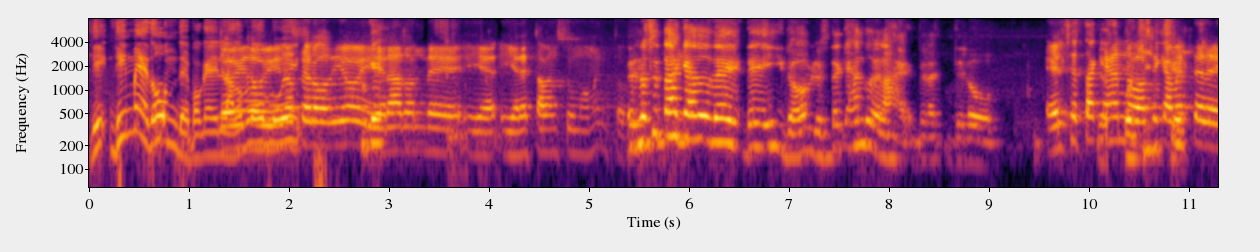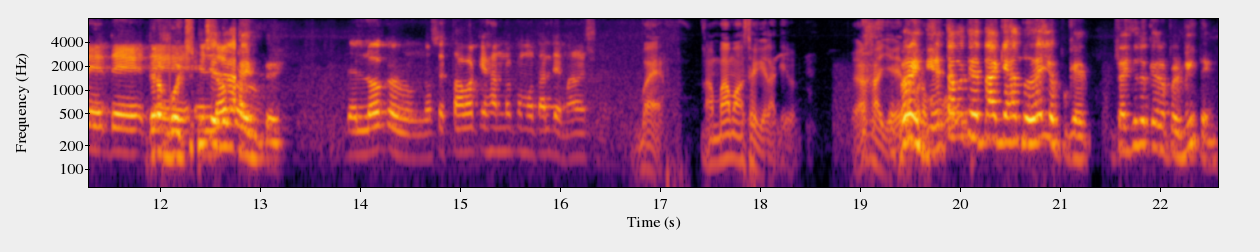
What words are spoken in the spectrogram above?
Di- dime dónde, porque la no WWE se lo dio y Porque- era donde y él, y él estaba en su momento. Pero no se está quejando de, de IW, se está quejando de, la, de, la- de, lo- Él se está quejando básicamente de, de, de los bochinches de la gente. del locker room, no se estaba quejando como tal de management. Bueno, Vamos a seguir aquí. Bueno, indirectamente se estaba quejando de ellos porque está diciendo que lo permiten.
